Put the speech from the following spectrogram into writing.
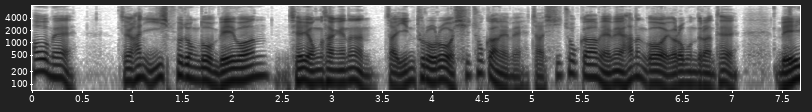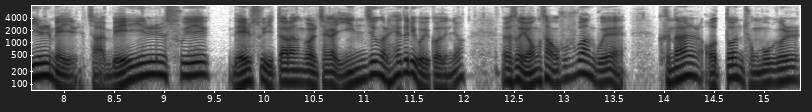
처음에 제가 한 20초 정도 매번 제 영상에는 자, 인트로로 시초가 매매, 자, 시초가 매매 하는 거 여러분들한테 매일 매일, 자, 매일 수익 낼 수 있다는 걸 제가 인증을 해드리고 있거든요. 그래서 영상 후반부에 그날 어떤 종목을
